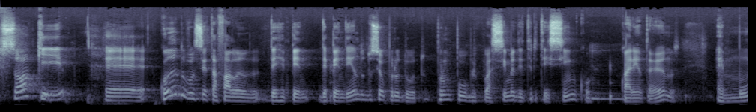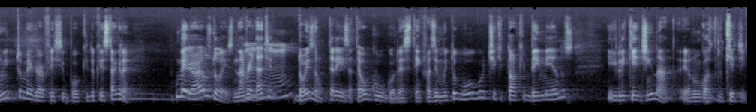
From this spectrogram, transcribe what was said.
Só que... é, quando você está falando, de dependendo do seu produto, para um público acima de 35, 40 anos, é muito melhor Facebook do que Instagram. O melhor é os dois. Na verdade, dois não, três, até o Google, né? Você tem que fazer muito Google, TikTok bem menos e LinkedIn nada. Eu não gosto do LinkedIn.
